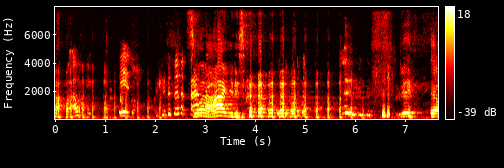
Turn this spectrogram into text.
Ao vivo. Beijo. Senhora Agnes! Quem? É a,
